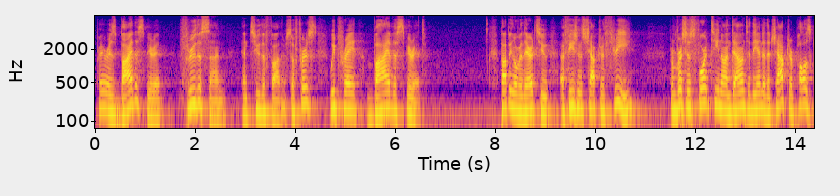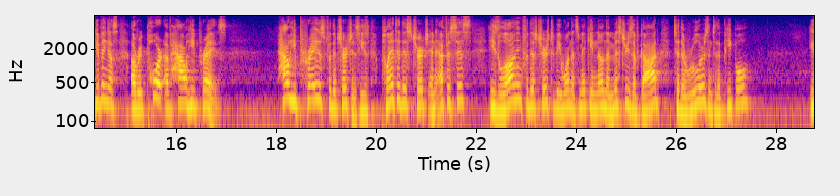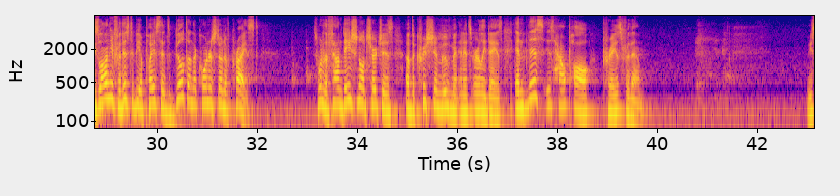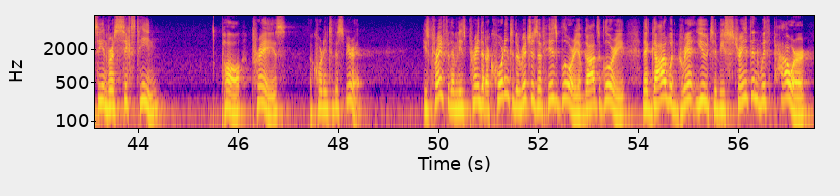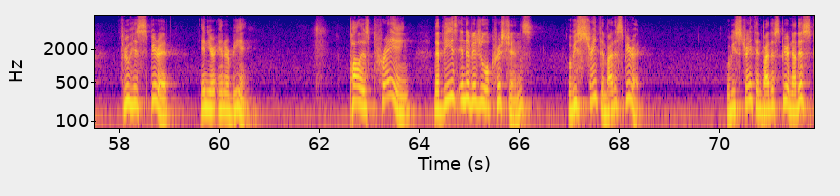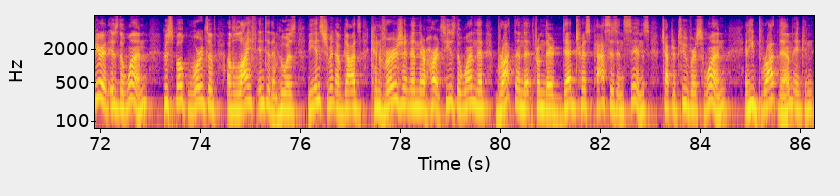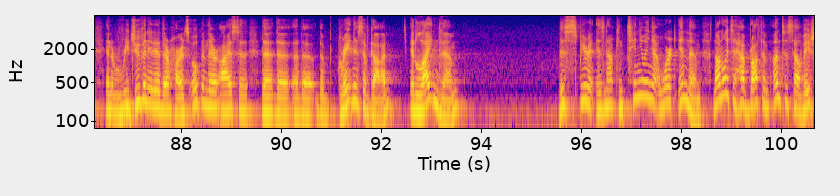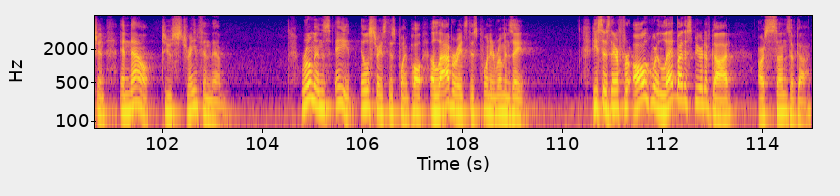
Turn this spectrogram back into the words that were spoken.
Prayer is by the Spirit, through the Son, and to the Father. So, first, we pray by the Spirit. Popping over there to Ephesians chapter 3, from verses 14 on down to the end of the chapter, Paul's giving us a report of how he prays. How he prays for the churches. He's planted this church in Ephesus. He's longing for this church to be one that's making known the mysteries of God to the rulers and to the people He's longing for this to be a place that's built on the cornerstone of Christ. It's one of the foundational churches of the Christian movement in its early days. And this is how Paul prays for them. You see in verse 16, Paul prays according to the Spirit. He's praying for them, and he's praying that according to the riches of his glory, of God's glory, that God would grant you to be strengthened with power through his Spirit in your inner being. Paul is praying that these individual Christians will be strengthened by the Spirit. Will be strengthened by the Spirit. Now, this Spirit is the one who spoke words of, of life into them, who was the instrument of God's conversion in their hearts. He's the one that brought them from their dead trespasses and sins, chapter 2, verse 1. And he brought them and, and rejuvenated their hearts, opened their eyes to the, the, uh, the, the greatness of God, enlightened them. This Spirit is now continuing at work in them, not only to have brought them unto salvation, and now to strengthen them. Romans 8 illustrates this point. Paul elaborates this point in Romans 8. He says, Therefore, all who are led by the Spirit of God are sons of God.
